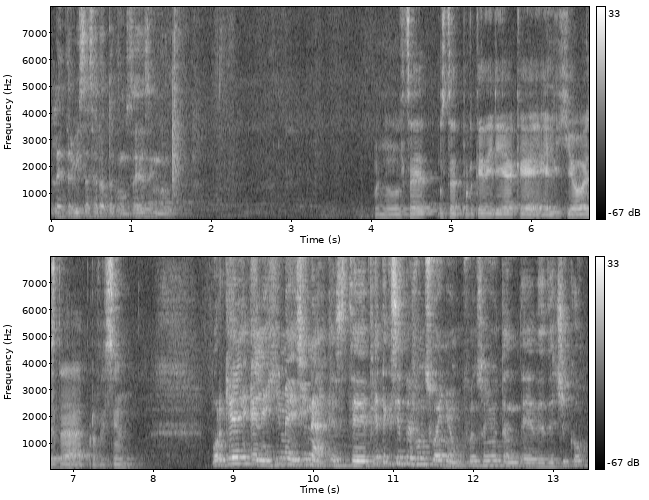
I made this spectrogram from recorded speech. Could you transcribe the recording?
la entrevista hace rato con ustedes en grupo. Bueno, usted, ¿usted por qué diría que eligió esta profesión? ¿Por qué elegí medicina? Este, fíjate que siempre fue un sueño, fue un sueño desde chico,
